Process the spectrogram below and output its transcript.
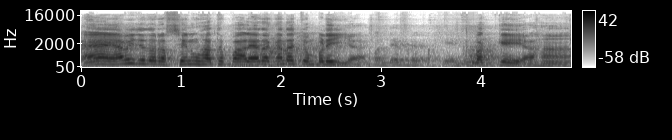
ਐ ਆ ਵੀ ਜਦੋਂ ਰੱਸੇ ਨੂੰ ਹੱਥ ਪਾ ਲਿਆ ਤਾਂ ਕਹਿੰਦਾ ਚੁੰਬੜੇ ਹੀ ਆ। ਬੰਦੇ ਬੜੇ ਪੱਕੇ ਨੇ। ਪੱਕੇ ਆ ਹਾਂ।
